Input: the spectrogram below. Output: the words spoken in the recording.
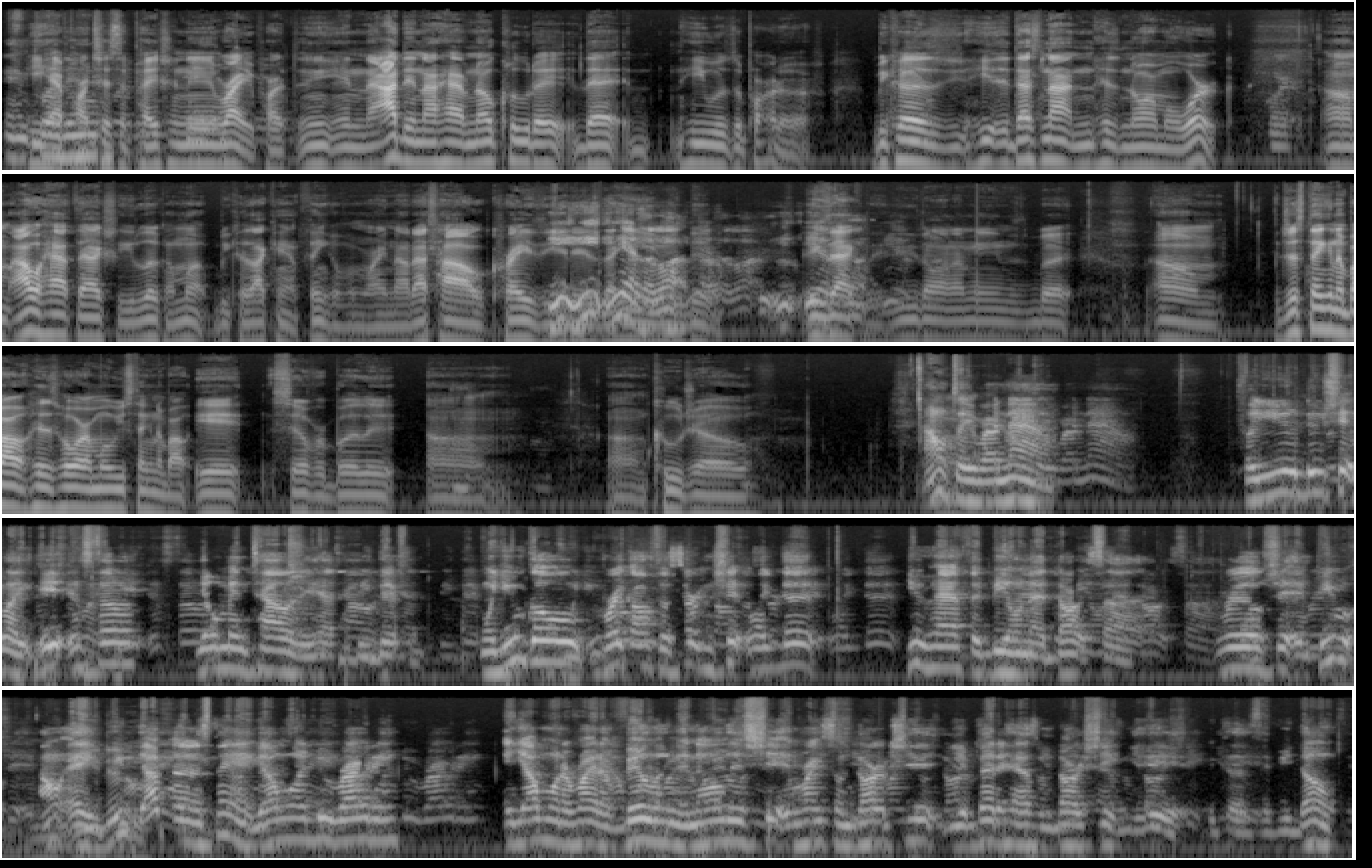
and he had participation in, in right part and I did not have no clue that that he was a part of because he that's not his normal work. Um, I would have to actually look him up because I can't think of him right now. That's how crazy he, it is. He, he, has, a lot, has a lot. exactly. Lot. You know what I mean? But um, just thinking about his horror movies, thinking about it, Silver Bullet, um, um, Cujo. I don't tell you right now. For you to do shit like it and stuff, your mentality has to be different. When you go break off a certain shit like that, you have to be on that dark side. Real shit. And people, I don't, hey, you, y'all understand. Y'all want to do writing and y'all want to write a villain and all this shit and write some dark shit, you better have some dark shit in your head. Because if you don't,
